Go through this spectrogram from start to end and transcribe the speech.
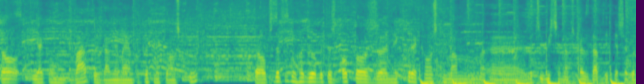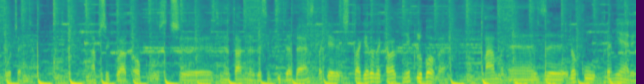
to, jaką wartość dla mnie mają konkretne krążki, to przede wszystkim chodziłoby też o to, że niektóre krążki mam e, rzeczywiście na przykład z daty pierwszego tłoczenia. na przykład Opus czy Tina Turner, The Simply The Best, takie szlagierowe kawałki, nie klubowe, mam e, z roku premiery.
